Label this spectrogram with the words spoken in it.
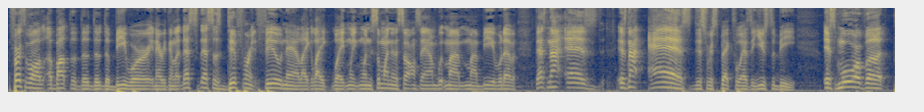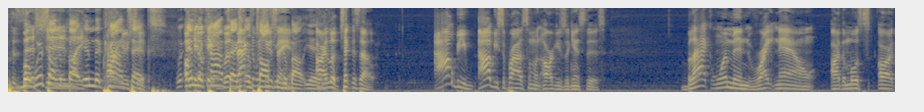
first of all about the, the, the, the B word and everything like that's that's a different feel now. Like like like when, when someone in the song saying I'm with my my B or whatever, that's not as it's not as disrespectful as it used to be. It's more of a possession. But we're talking about like, in the context. In Okay, the okay, but context back to of what you're talking saying. about, yeah. All right, look, check this out. I'll be I'll be surprised if someone argues against this. Black women right now are the most are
